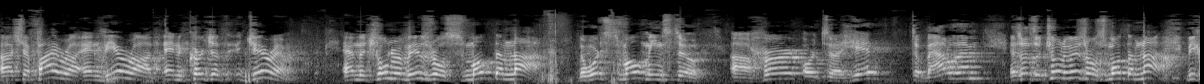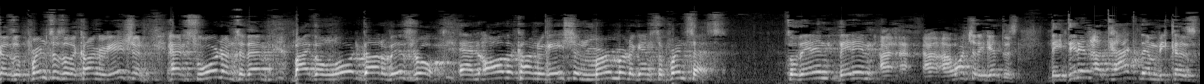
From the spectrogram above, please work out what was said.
uh, Chephirah and Beeroth and Kirjath Jearim. And the children of Israel smote them not, The word smote means to uh, hurt or to hit, to battle them. It says the children of Israel smote them not, because the princes of the congregation had sworn unto them by the Lord God of Israel, and all the congregation murmured against the princess. So they didn't, they didn't I, I, I want you to get this. They didn't attack them because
